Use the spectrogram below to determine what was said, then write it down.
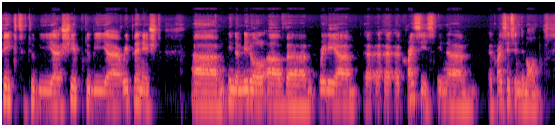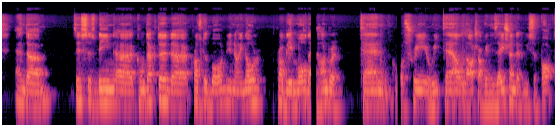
picked, to be uh, shipped, to be uh, replenished um, in the middle of um, really um, a, a, a, crisis in um, a crisis in demand, and um, this has been conducted across the board, you know, in all probably more than 100 10 grocery, retail, large organization that we support,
